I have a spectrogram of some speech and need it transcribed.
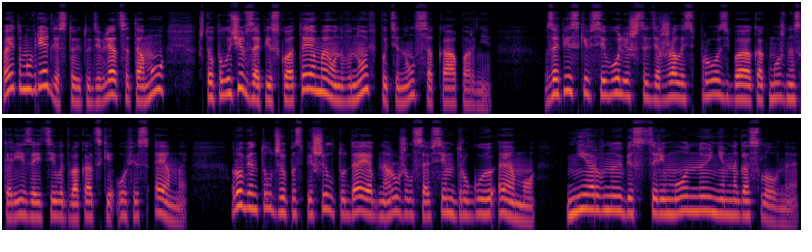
Поэтому вряд ли стоит удивляться тому, что, получив записку от Эммы, он вновь потянулся к Апорне — в записке всего лишь содержалась просьба как можно скорее зайти в адвокатский офис Эммы. Робин тут же поспешил туда и обнаружил совсем другую Эмму, нервную, бесцеремонную, немногословную.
